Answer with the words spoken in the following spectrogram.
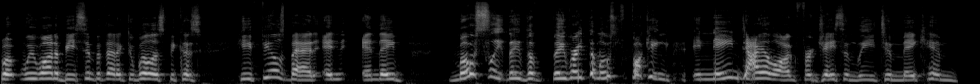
but we want to be sympathetic to Willis because he feels bad and and they mostly they the, they write the most fucking inane dialogue for Jason Lee to make him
